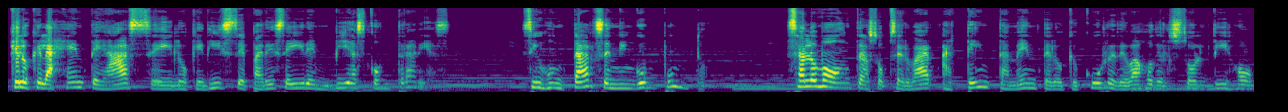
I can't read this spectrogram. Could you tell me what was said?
que lo que la gente hace y lo que dice parece ir en vías contrarias sin juntarse en ningún punto. Salomón, tras observar atentamente lo que ocurre debajo del sol, dijo,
